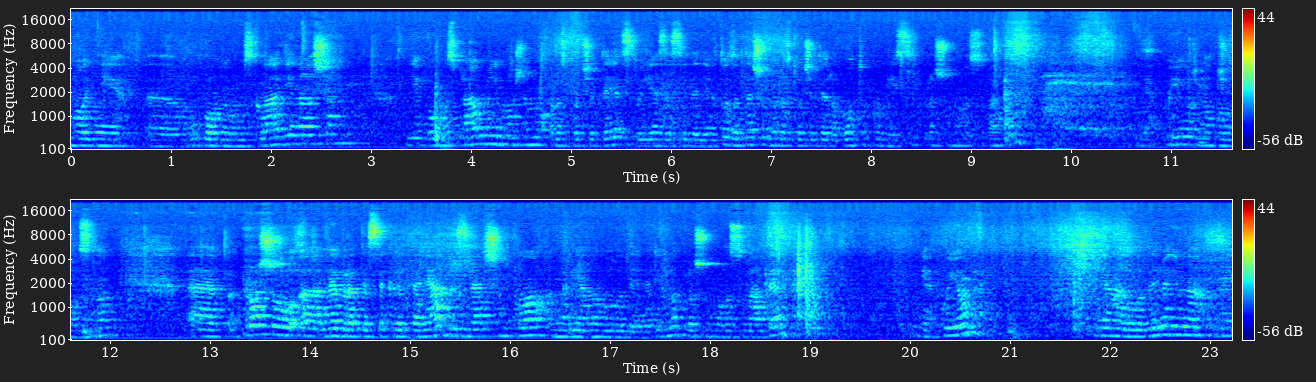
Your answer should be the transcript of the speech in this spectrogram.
сьогодні е, у повному складі нашому. Є повносправні, можемо розпочати своє засідання. Хто за те, щоб розпочати роботу комісії? Прошу голосувати. Дякую, одноголосно. Е, Прошу е, вибрати секретаря Безвершенко Мар'яну Володимирівну. Прошу голосувати. Дякую. Мар'яна Володимирівна, ви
